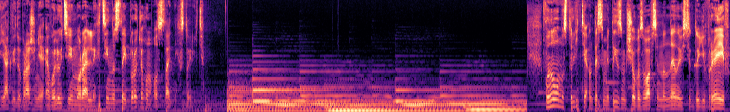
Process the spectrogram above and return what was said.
як відображення еволюції моральних цінностей протягом останніх століть. В минулому столітті антисемітизм, що базувався на ненависті до євреїв,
